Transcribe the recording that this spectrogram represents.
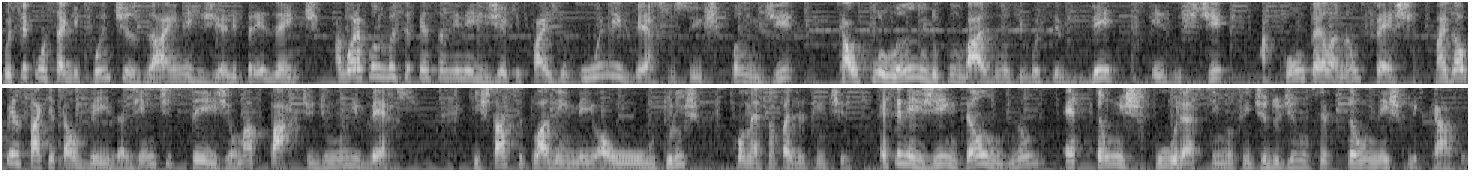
você consegue quantizar a energia ali presente. Agora, quando você pensa na energia que faz o universo se expandir, calculando com base no que você vê existir, a conta ela não fecha. Mas ao pensar que talvez a gente seja uma parte de um universo que está situado em meio a outros, começa a fazer sentido. Essa energia, então, não é tão escura assim, no sentido de não ser tão inexplicável.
